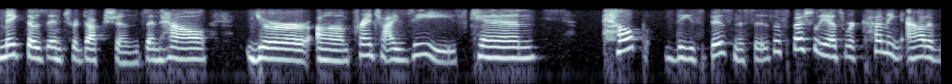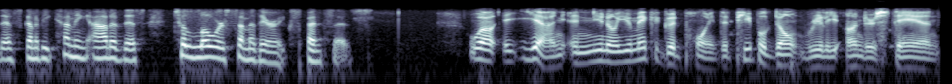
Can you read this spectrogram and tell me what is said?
make those introductions and how your um, franchisees can help these businesses, especially as we're coming out of this, going to be coming out of this to lower some of their expenses. Well, yeah, and, and you know, you make a good point that people don't really understand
